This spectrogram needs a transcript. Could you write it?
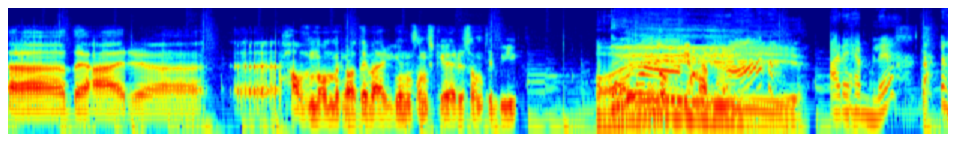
Eh, det er uh, havneområdet i Bergen som skal gjøres om til by. Oi! Er det hemmelig? Nei,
